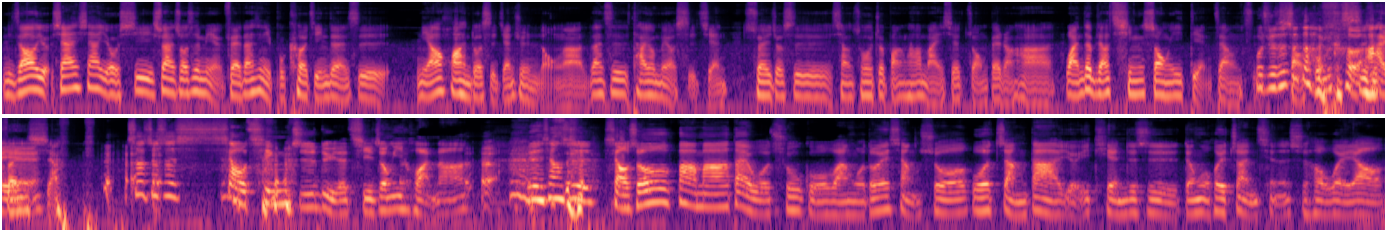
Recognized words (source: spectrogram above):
你知道有现在现在游戏虽然说是免费，但是你不氪金真的是。你要花很多时间去弄啊，但是他又没有时间，所以就是想说就帮他买一些装备，让他玩的比较轻松一点，这样子。我觉得这个很可爱耶，这就是。校庆之旅的其中一环啊，有点像是小时候爸妈带我出国玩，我都会想说，我长大有一天就是等我会赚钱的时候，我也要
